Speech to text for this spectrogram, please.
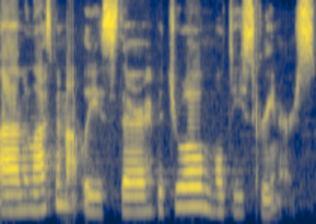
Um, and last but not least, they're habitual multi screeners.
